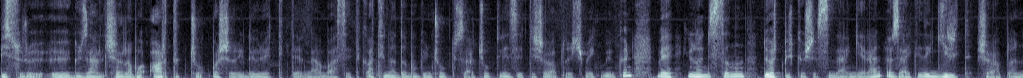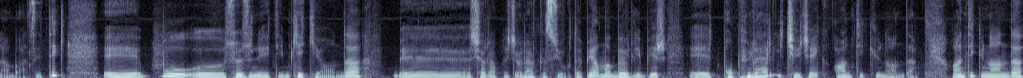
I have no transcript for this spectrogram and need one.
bir sürü e, güzel şarabı artık çok başarıyla ürettiklerinden bahsettik. Atina'da bugün çok güzel, çok lezzetli şaraplar içmek mümkün ve Yunanistan'ın dört bir köşesinden gelen özellikle de Girit şaraplarından bahsettik. E, bu e, sözünü ettiğim Kikion'da e, şarapla hiç alakası yok tabii ama böyle bir e, popüler içecek antik Yunan'da. Antik Yunan'da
